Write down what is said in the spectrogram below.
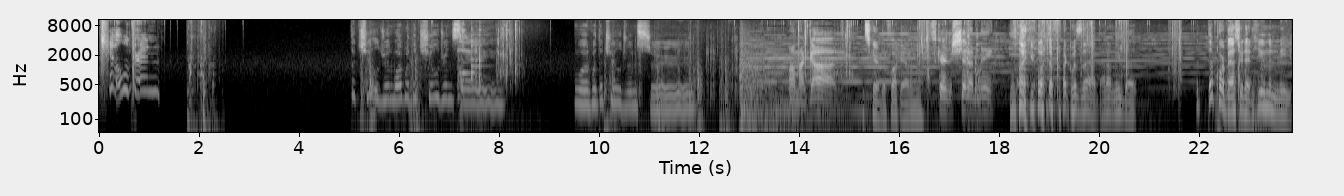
children. The children, what would the children say? What would the children say? Oh my God. It scared the fuck out of me. Scared the shit out of me. Like, what the fuck was that? I don't need that. That, that poor bastard had human meat.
